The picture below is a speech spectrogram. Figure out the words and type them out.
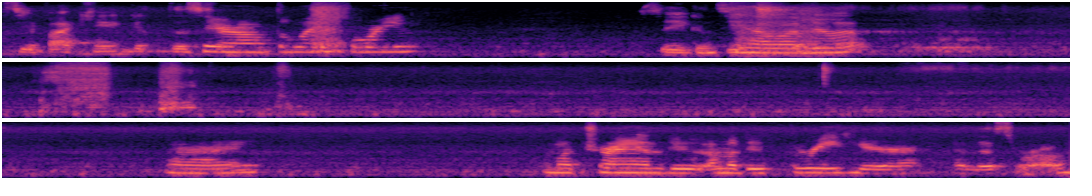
see if I can't get this hair out of the way for you, so you can see how I do it. All right. I'm gonna try and do. I'm gonna do three here in this row.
